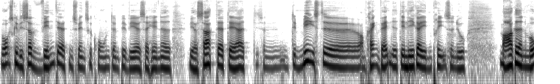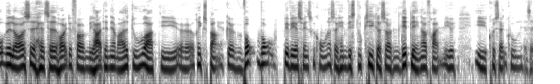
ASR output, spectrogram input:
hvor skal vi så vente, at den svenske krone den bevæger sig henad? Vi har sagt, at det er sådan, det meste øh, omkring valget, det ligger i den priser nu markederne må vel også have taget højde for, at vi har den her meget dueagtige øh, Riksbank. Ja. Hvor, hvor bevæger svenske kroner sig hen, hvis du kigger sådan lidt længere frem i, i krystalkuglen? Altså,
